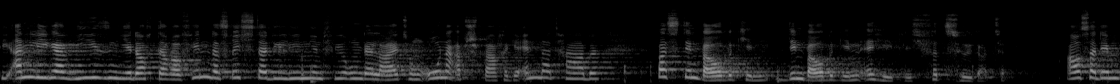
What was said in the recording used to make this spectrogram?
Die Anlieger wiesen jedoch darauf hin, dass Richter die Linienführung der Leitung ohne Absprache geändert habe, was den Baubeginn, den Baubeginn erheblich verzögerte. Außerdem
